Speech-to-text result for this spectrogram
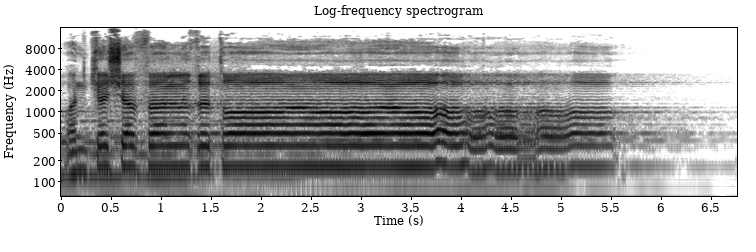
وانكشف الغطاء.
